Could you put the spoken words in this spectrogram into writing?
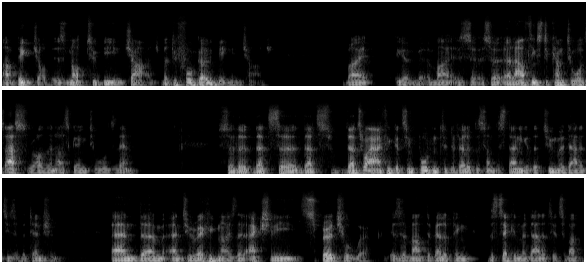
our big job is not to be in charge, but to forego being in charge by you know, by so, so allow things to come towards us rather than us going towards them so that, that's uh, that's that's why I think it's important to develop this understanding of the two modalities of attention, and um, and to recognize that actually spiritual work is about developing the second modality. It's about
